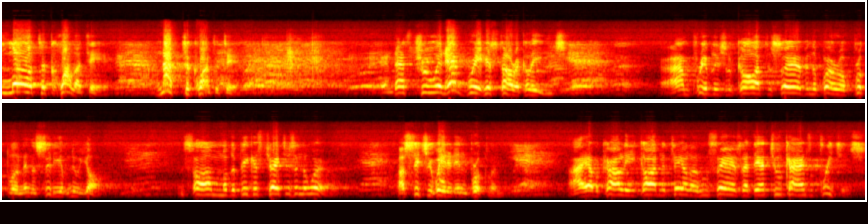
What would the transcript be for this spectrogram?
more to quality, not to quantity. And that's true in every historical age. I'm privileged of God to serve in the borough of Brooklyn in the city of New York. And some of the biggest churches in the world are situated in Brooklyn. I have a colleague, Gardner Taylor, who says that there are two kinds of preachers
